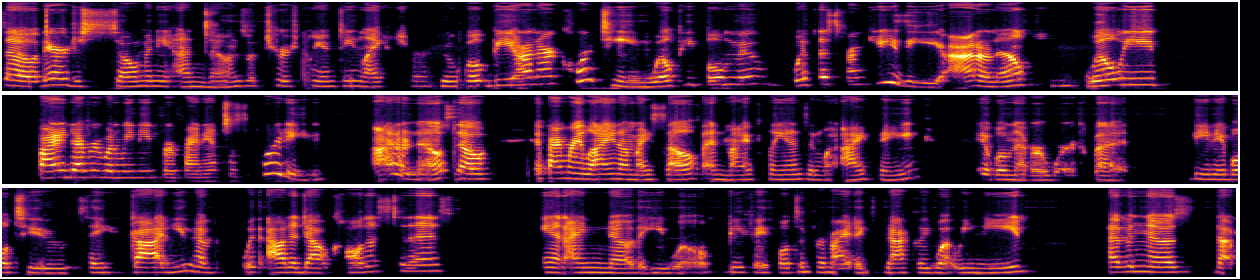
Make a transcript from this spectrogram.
So there are just so many unknowns with church planting. Like, sure. who will be on our core team? Will people move with us from Casey? I don't know. Mm-hmm. Will we find everyone we need for financial supporting? I don't know. So if I'm relying on myself and my plans and what I think, it will never work. But being able to say, God, you have without a doubt called us to this. And I know that you will be faithful to mm-hmm. provide exactly what we need. Heaven knows that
